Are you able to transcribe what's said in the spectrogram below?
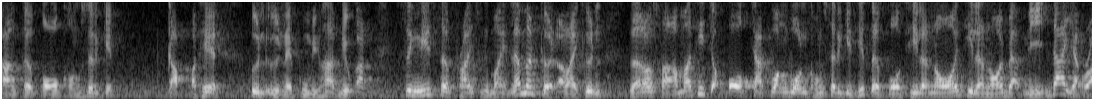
การเติบโตของเศรษฐกิจกับประเทศอื่น ๆ ในภูมิภาคเดียวกัน สิ่งนี้เซอร์ไพรส์หรือไม่ และมันเกิดอะไรขึ้น และเราสามารถที่จะออกจากวังวนของเศรษฐกิจที่เติบโตทีละน้อยทีละน้อยแบบนี้ได้อย่างไร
